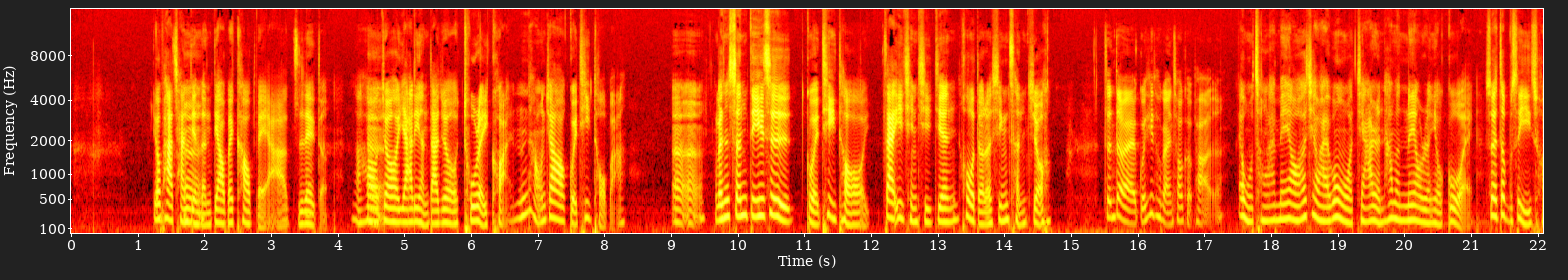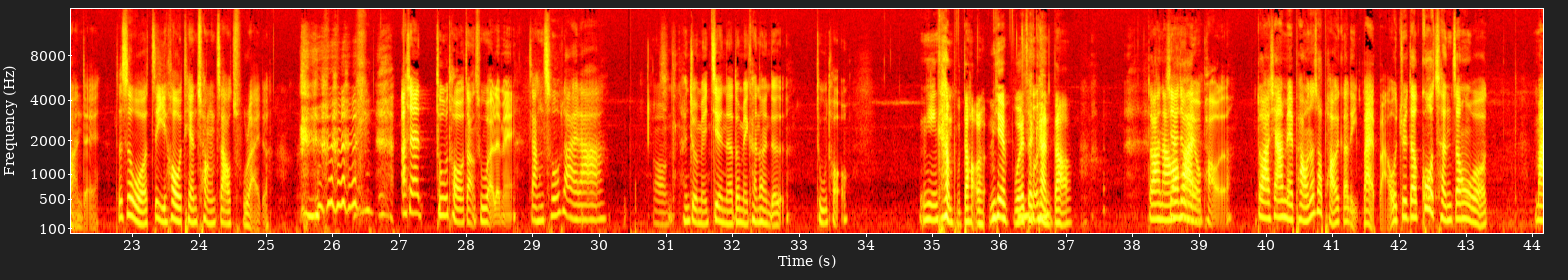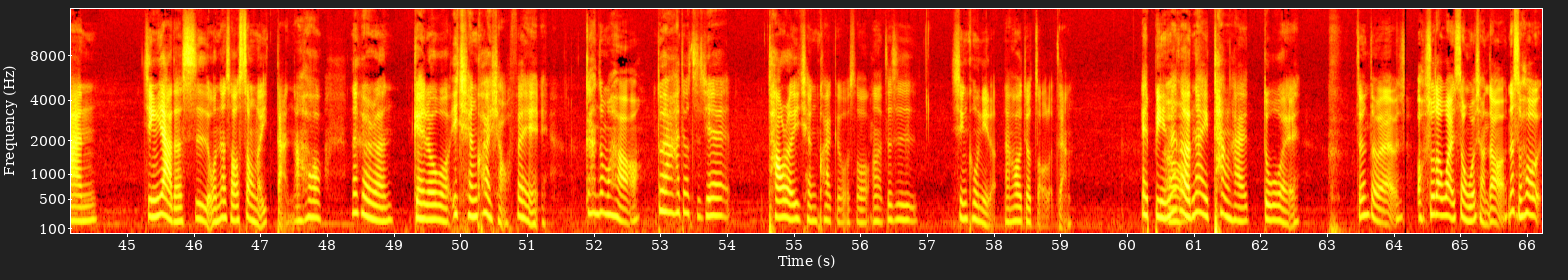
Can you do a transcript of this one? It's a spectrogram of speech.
又怕餐点嗯。冷掉、被靠北啊之类的，然后嗯就压力很大，就秃了一块，嗯，好像叫鬼剃头吧，嗯嗯，人生第一次鬼剃头，在疫情期间获得了新成就。真的哎，鬼剃头感觉超可怕的。哎、我从来没有，而且我还问我家人，他们没有人有过、哎，所以这不是遗传的、哎，这是我自己后天创造出来的，啊，现在秃头长出来了没？长出来啦。哦，很久没见了，都没看到你的秃头。你已经看不到了，你也不会再 看到。对啊，然后就没有跑了。对啊，现在没跑，我那时候跑一个礼拜吧。我觉得过程中我蛮惊讶的是，我那时候送了一单，然后那个人给了我一千块小费、欸干这么好，对啊，他就直接掏了一千块给我说，嗯，这是辛苦你了，然后就走了这样。哎、比那个、哦那一趟还多哎、真的哎。哦，说到外送，我想到那时候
